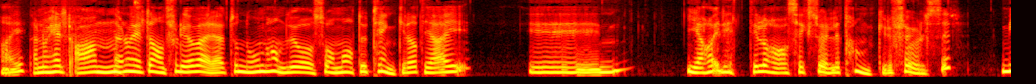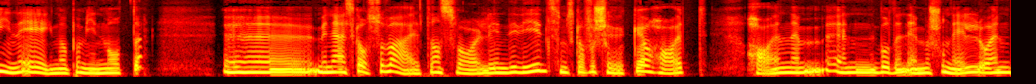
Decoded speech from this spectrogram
Det er noe helt annet. Det er noe helt annet, for det å være autonom handler jo også om at du tenker at jeg eh, Jeg har rett til å ha seksuelle tanker og følelser. Mine egne og på min måte. Eh, men jeg skal også være et ansvarlig individ som skal forsøke å ha, et, ha en, en, både en emosjonell og en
